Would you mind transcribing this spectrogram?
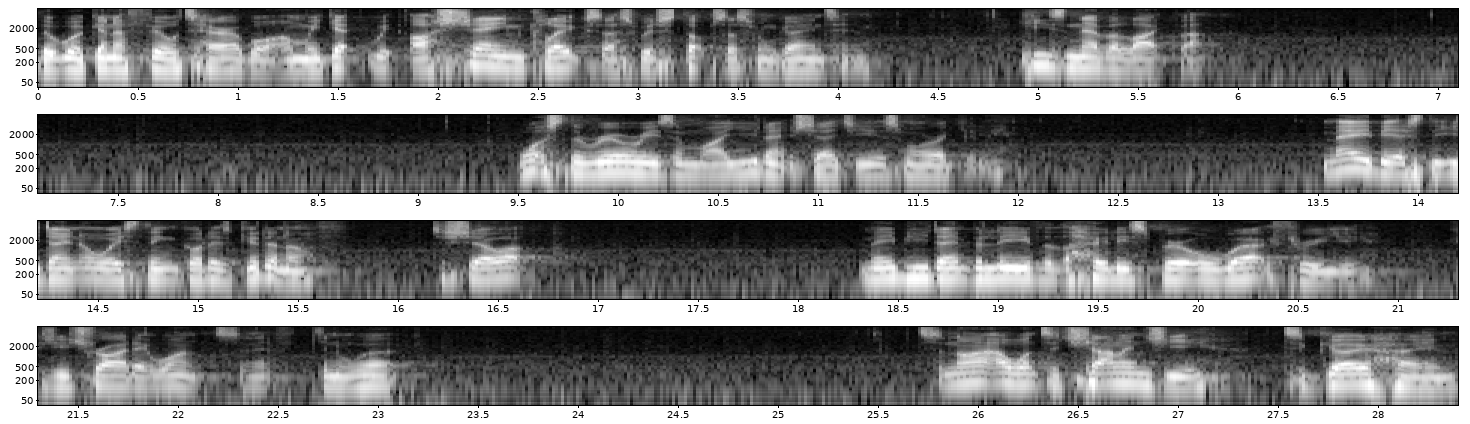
that we're going to feel terrible and we get we, our shame cloaks us which stops us from going to him. He's never like that. What's the real reason why you don't share Jesus more regularly? Maybe it's that you don't always think God is good enough to show up. Maybe you don't believe that the Holy Spirit will work through you because you tried it once and it didn't work. Tonight, I want to challenge you to go home,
